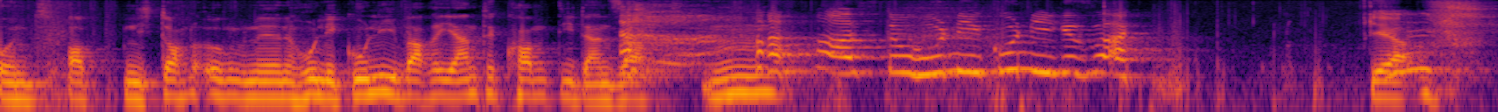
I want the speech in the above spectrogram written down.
und ob nicht doch irgendeine Huli-Gulli-Variante kommt, die dann sagt, Hast du Huni-Guni gesagt? ja.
